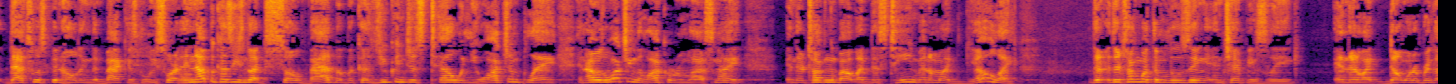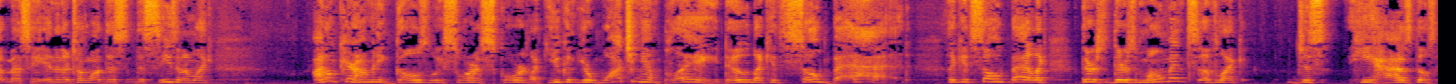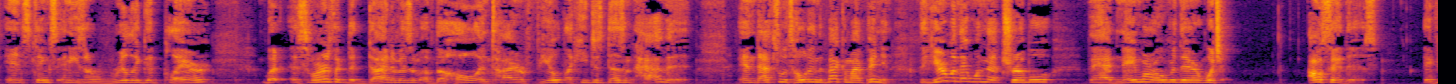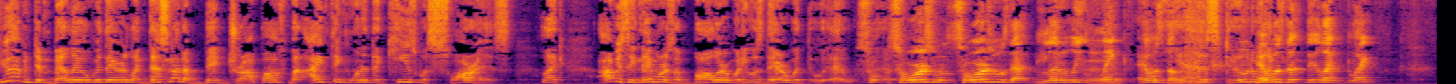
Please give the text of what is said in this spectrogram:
That's what's been holding them back is Luis Suarez, and not because he's like so bad, but because you can just tell when you watch him play. And I was watching the locker room last night, and they're talking about like this team, and I'm like, yo, like they're, they're talking about them losing in Champions League, and they're like, don't want to bring up Messi, and then they're talking about this this season. I'm like, I don't care how many goals Luis Suarez scored. Like you can, you're watching him play, dude. Like it's so bad. Like it's so bad. Like there's there's moments of like just he has those instincts, and he's a really good player. But as far as like the dynamism of the whole entire field, like he just doesn't have it. And that's what's holding them back, in my opinion. The year when they won that treble, they had Neymar over there, which I'll say this. If you have Dembele over there, like that's not a big drop off, but I think one of the keys was Suarez. Like obviously Neymar's a baller when he was there with uh, Su- Suarez was Suarez was that literally link. It was the Yes, link. dude, I'm it like- was the like like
